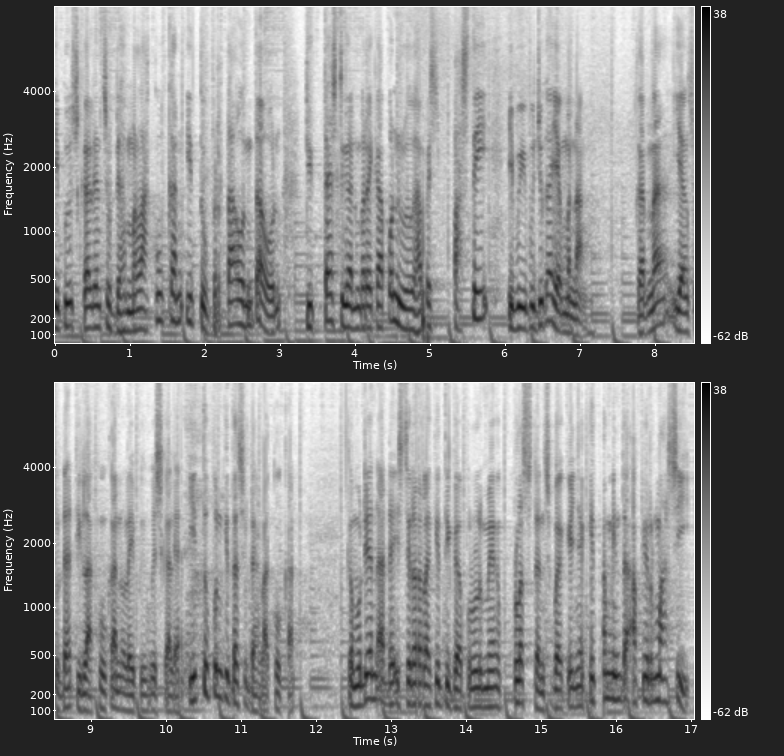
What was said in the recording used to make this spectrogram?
ibu sekalian sudah melakukan itu bertahun-tahun dites dengan mereka pun habis pasti ibu-ibu juga yang menang. Karena yang sudah dilakukan oleh ibu-ibu sekalian itu pun kita sudah lakukan kemudian ada istilah lagi 35 plus dan sebagainya kita minta afirmasi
